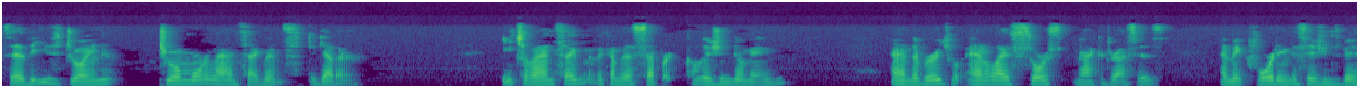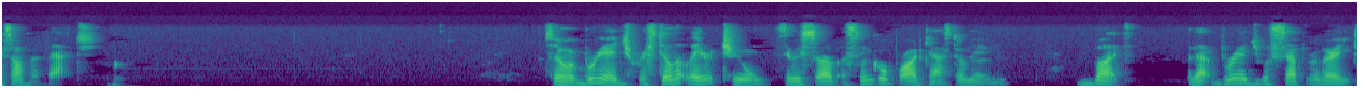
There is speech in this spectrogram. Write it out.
So these join two or more LAN segments together. Each LAN segment becomes a separate collision domain, and the bridge will analyze source MAC addresses and make forwarding decisions based off of that. So a bridge, we're still at layer 2, so we still have a single broadcast domain, but that bridge will separate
